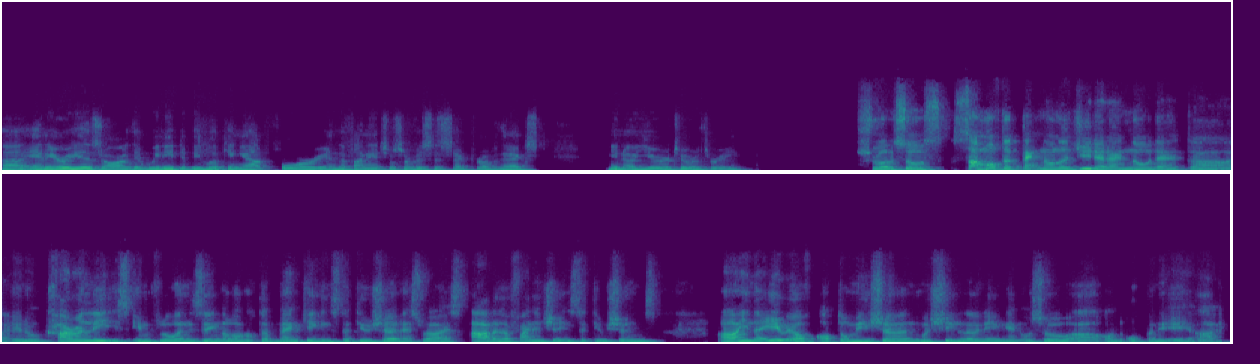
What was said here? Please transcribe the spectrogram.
uh, and areas are that we need to be looking out for in the financial services sector over the next, you know, year or two or three? Sure. So some of the technology that I know that uh, you know currently is influencing a lot of the banking institution as well as other financial institutions uh, in the area of automation, machine learning, and also uh, on OpenAI.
